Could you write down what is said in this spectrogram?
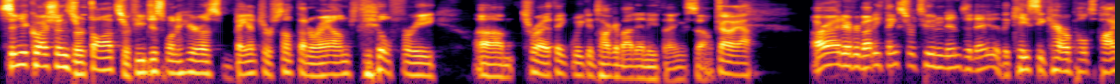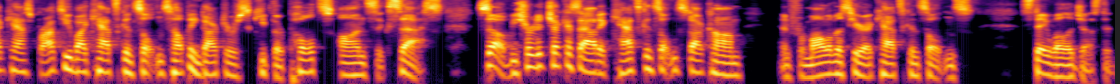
send your questions or thoughts, or if you just want to hear us banter something around, feel free. Um, Troy, I think we can talk about anything. So, Oh yeah. all right, everybody. Thanks for tuning in today to the KC Chiropulse podcast brought to you by KATS Consultants, helping doctors keep their pulse on success. So be sure to check us out at katsconsultants.com. And from all of us here at KATS Consultants, stay well adjusted.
